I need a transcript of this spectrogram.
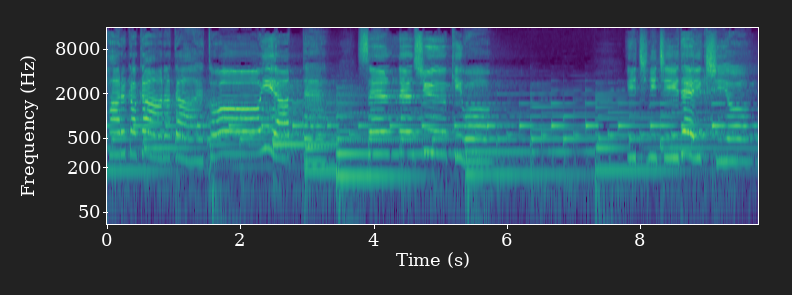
遥か彼方へと言い合って千年周期を一日で生きしよう。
